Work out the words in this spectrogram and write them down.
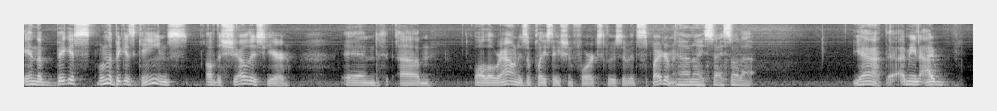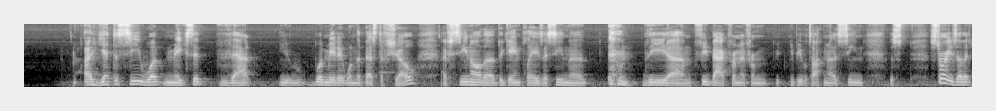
and the biggest, one of the biggest games of the show this year, and um, all around is a PlayStation 4 exclusive. It's Spider Man. Oh, nice. I saw that. Yeah, I mean, I I've yet to see what makes it that you what made it one of the best of show. I've seen all the the gameplays. I've seen the the um, feedback from it from people talking about. it. I've seen the s- stories of it.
